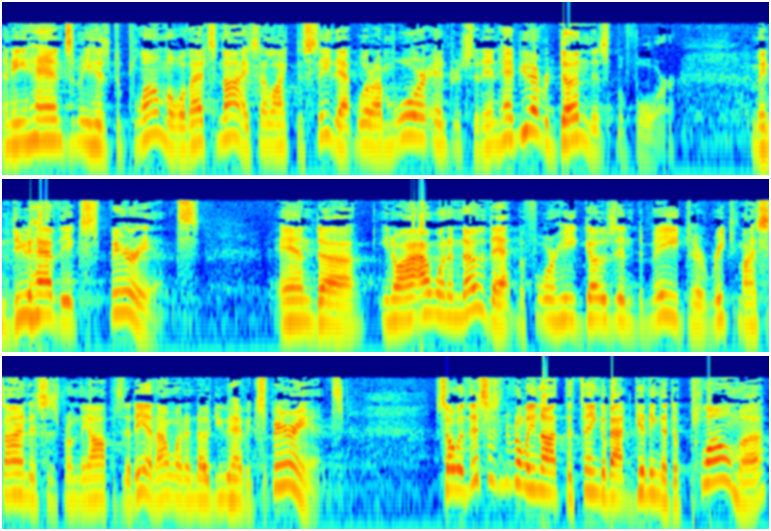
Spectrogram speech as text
And he hands me his diploma. Well, that's nice. I like to see that. What I'm more interested in, have you ever done this before? I mean, do you have the experience? And, uh, you know, I, I want to know that before he goes into me to reach my sinuses from the opposite end. I want to know, do you have experience? So this is really not the thing about getting a diploma.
